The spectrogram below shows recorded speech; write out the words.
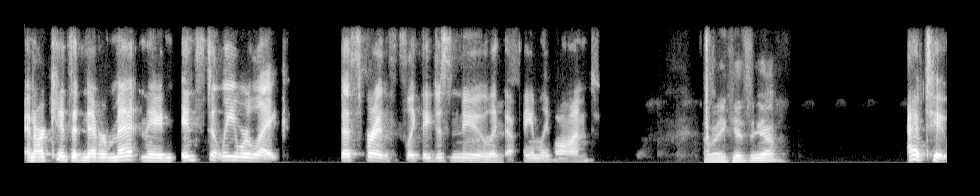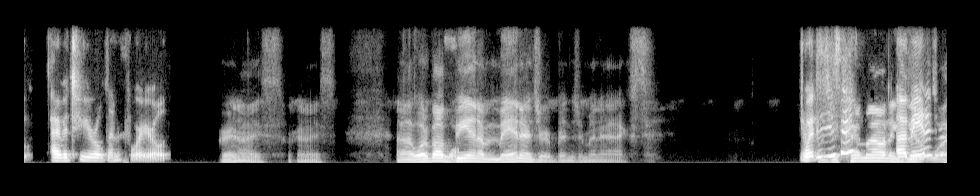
and our kids had never met, and they instantly were like best friends. It's like they just knew, nice. like that family bond. How many kids do you have? I have two. I have a two-year-old and a four-year-old. Very nice. Very nice. Uh, what about yeah. being a manager? Benjamin asked. What did, did you, say? Come out and a get manager?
